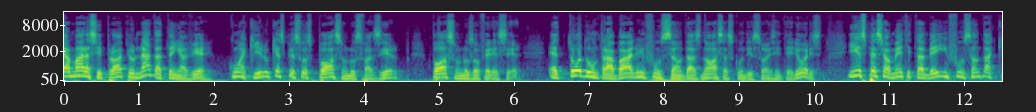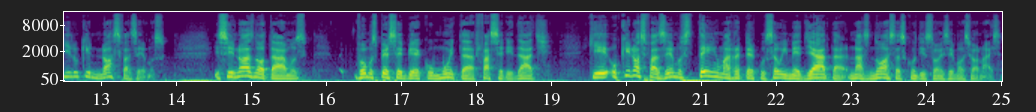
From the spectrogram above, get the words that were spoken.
amar a si próprio nada tem a ver com aquilo que as pessoas possam nos fazer, possam nos oferecer. É todo um trabalho em função das nossas condições interiores e, especialmente, também em função daquilo que nós fazemos. E se nós notarmos, vamos perceber com muita facilidade que o que nós fazemos tem uma repercussão imediata nas nossas condições emocionais.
